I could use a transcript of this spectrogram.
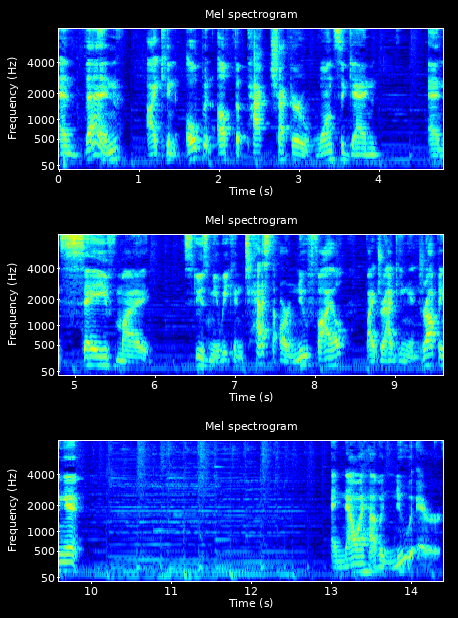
And then I can open up the PAC checker once again and save my, excuse me, we can test our new file by dragging and dropping it. And now I have a new error.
